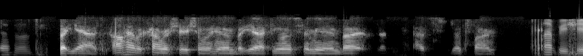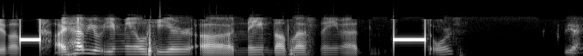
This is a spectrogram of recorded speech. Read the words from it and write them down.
Definitely. but yeah, I'll have a conversation with him. But yeah, if you want to send me an invite, that, that's that's fine. I appreciate that. I have your email here, uh, name dot last name at org. Yes,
